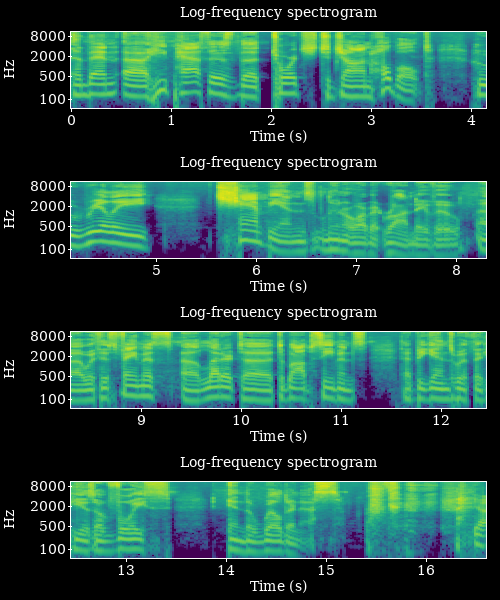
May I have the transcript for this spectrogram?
And then uh, he passes the torch to John Houbolt, who really champions lunar orbit rendezvous uh, with his famous uh, letter to, to Bob Seamans that begins with that he is a voice in the wilderness. Yeah,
